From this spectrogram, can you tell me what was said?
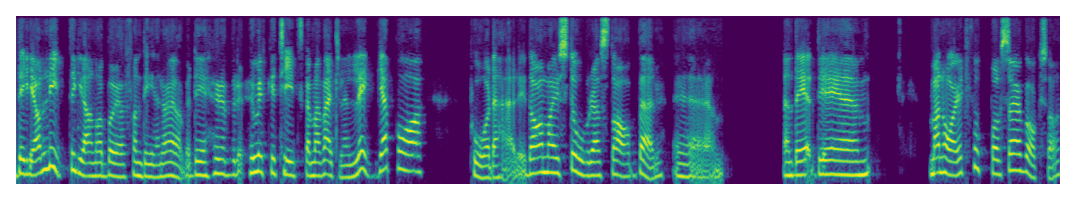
det jag lite grann har börjat fundera över det är hur, hur mycket tid ska man verkligen lägga på, på det här. Idag har man ju stora staber. Eh, men det, det, man har ju ett fotbollsöga också.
